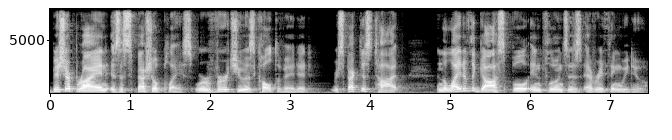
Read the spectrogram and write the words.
Bishop Ryan is a special place where virtue is cultivated, respect is taught, and the light of the gospel influences everything we do.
